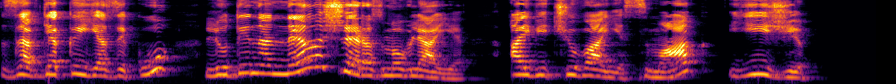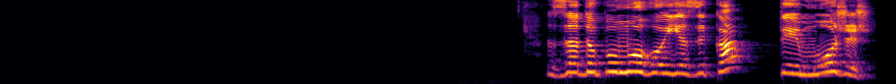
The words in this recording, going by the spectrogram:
Завдяки язику людина не лише розмовляє, а й відчуває смак їжі. За допомогою язика ти можеш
